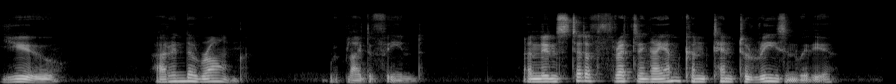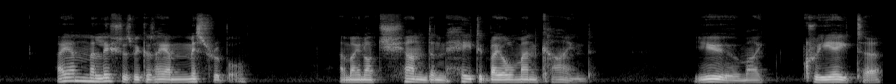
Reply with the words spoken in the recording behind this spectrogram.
You are in the wrong, replied the fiend. And instead of threatening, I am content to reason with you. I am malicious because I am miserable Am I not shunned and hated by all mankind? You, my creator,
